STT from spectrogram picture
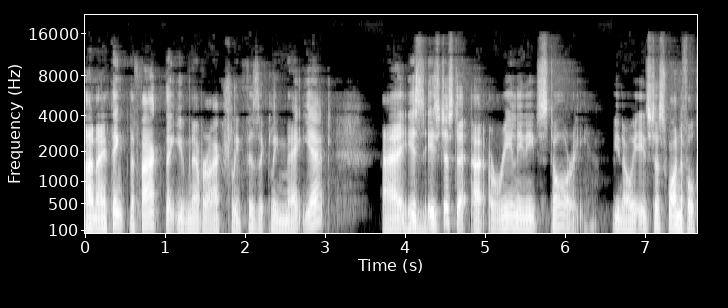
And I think the fact that you've never actually physically met yet uh, mm-hmm. is is just a, a really neat story. You know, it's just wonderful.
